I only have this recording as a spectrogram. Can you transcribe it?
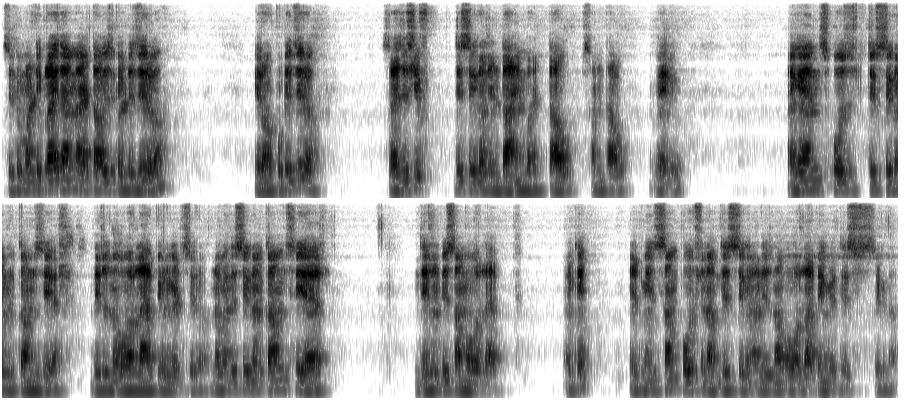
so if you multiply them at tau is equal to 0 your output is 0 so as you shift this signal in time by tau some tau value. Again suppose this signal comes here. There is no overlap you will get 0 now when the signal comes here there will be some overlap okay? It means some portion of this signal is now overlapping with this signal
